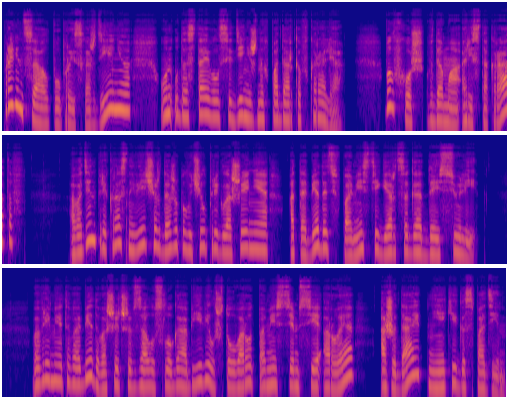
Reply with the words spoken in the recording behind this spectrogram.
Провинциал по происхождению, он удостаивался денежных подарков короля, был вхож в дома аристократов, а в один прекрасный вечер даже получил приглашение отобедать в поместье герцога де Сюли. Во время этого обеда вошедший в залу слуга объявил, что у ворот поместья мсье Аруэ ожидает некий господин.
